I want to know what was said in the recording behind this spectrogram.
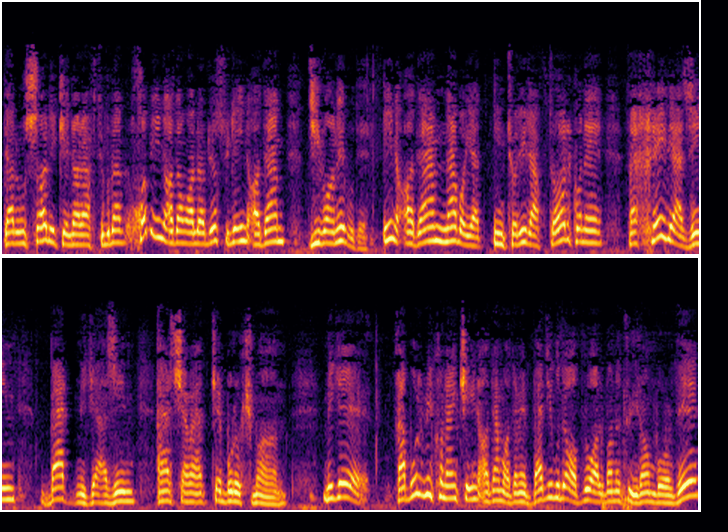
در اون سالی که اینا رفته بودن خود این آدم آلاریوس میگه این آدم دیوانه بوده. این آدم نباید اینطوری رفتار کنه و خیلی از این بد میگه. از این عرض شود که بروکمان. میگه قبول می‌کنن که این آدم آدم بدی بوده آبرو آلمان تو ایران برده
